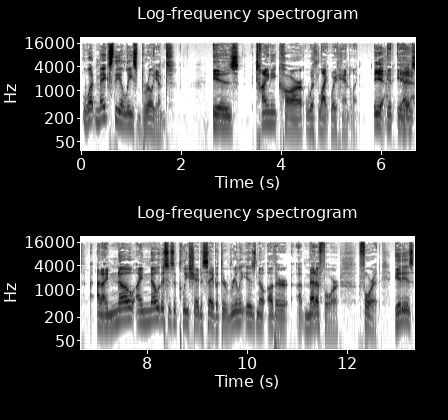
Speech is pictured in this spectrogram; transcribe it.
what makes the Elise brilliant is tiny car with lightweight handling. Yeah, It yeah, is, and I know, I know this is a cliche to say, but there really is no other uh, metaphor for it. It is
